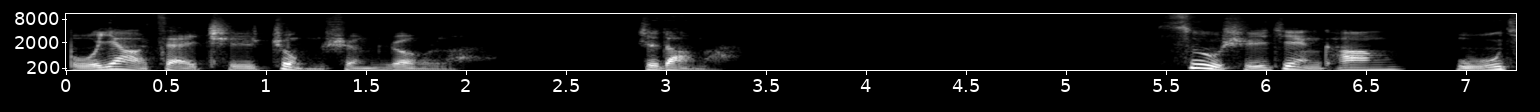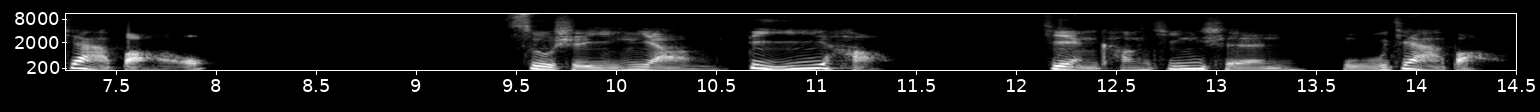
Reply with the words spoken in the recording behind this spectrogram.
不要再吃众生肉了，知道吗？素食健康。无价宝，素食营养第一好，健康精神无价宝，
